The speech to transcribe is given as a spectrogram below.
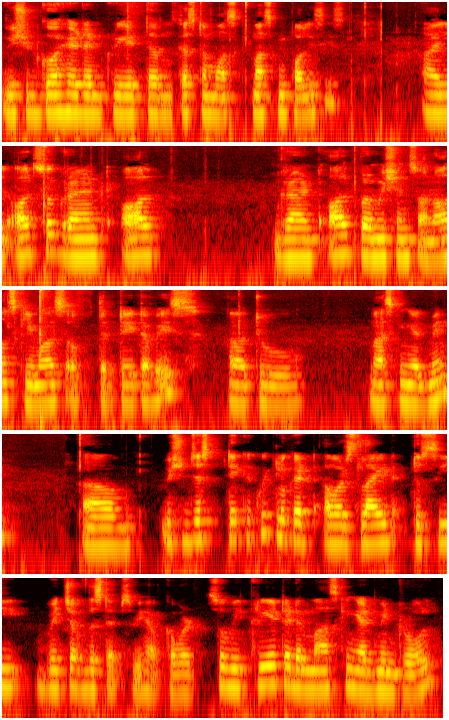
we should go ahead and create the custom mask masking policies I'll also grant all grant all permissions on all schemas of the database uh, to masking admin um, we should just take a quick look at our slide to see which of the steps we have covered. So we created a masking admin role.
